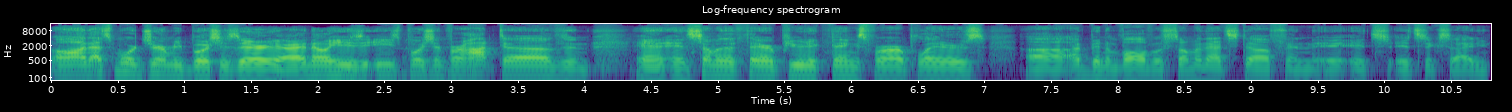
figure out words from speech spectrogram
Oh, that's more Jeremy Bush's area. I know he's he's pushing for hot tubs and, and, and some of the therapeutic things for our players. Uh, I've been involved with some of that stuff, and it, it's it's exciting.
